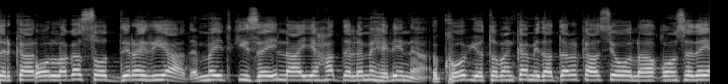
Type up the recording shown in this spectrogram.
sarkaal oo laga soo diray riyaad maydkiisa ilaa iyo hadda lama helin. Koob iyo toban ka mid a dalalkaasi oo la aqoonsaday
